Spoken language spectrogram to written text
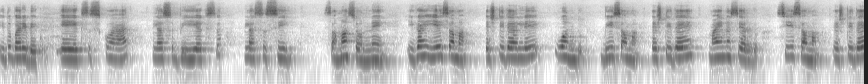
ಇದು ಬರಿಬೇಕು. A X square plus B X plus C ಸಮ ಸೊನ್ನೆ. ಈಗ ಎ ಸಮ ಎಷ್ಟಿದೆ ಅಲ್ಲಿ? ಒಂದು. ಬಿ ಸಮ ಎಷ್ಟಿದೆ? ಮೈನಸ್ ಎರಡು. ಸಿ ಸಮ ಎಷ್ಟಿದೆ?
